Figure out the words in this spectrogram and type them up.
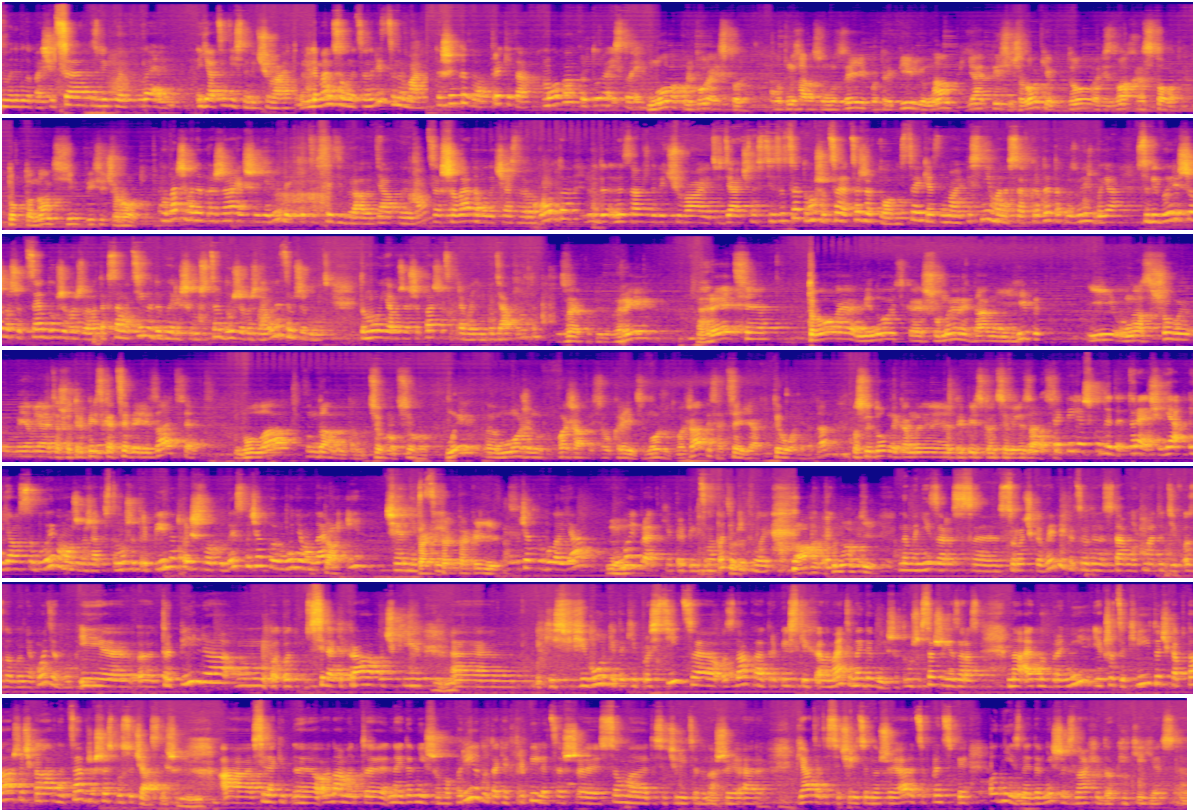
Ми мене були перші. Це зліпив Ленін. Я це дійсно відчуваю. Для мене слово націоналіст це нормально. Те, що я казала, три кита: мова, культура, історія. Мова, культура, історія. От ми зараз у музеї по трипіллю нам 5 тисяч років до Різдва Христова. Тобто нам 7 тисяч років. По-перше, мене вражає, що є люди, які це все зібрали. Дякую вам. Це шалена величезна робота. Люди не завжди відчувають вдячності за це, тому що це, це жартовність. Це як я знімаю пісні, в мене все в кредитах, розумієш, бо я собі вирішила, що це дуже важливо. Так само ці люди вирішили, що це дуже важливо. Вони цим живуть. Тому я вважаю, що перше це треба їм подякувати. Зверху під Рим, Греція, Троя, Мінойська, Шумери, давній Єгипет. І у нас що виявляється, що трипільська цивілізація була фундаментом цього всього. Ми е, можемо вважатися, українці можуть вважатися, це як теорія, да? послідовниками трипільської Ну, цивілізації. трипілля ж куди до речі, я, я особливо можу вважатися, тому що трипілля прийшло куди? Спочатку Румунія, Молдавія і Чернівці. Так, так, так і є. Спочатку була я і Мгм. мої предки трипільцями, а потім і твої. Ага, ну окей. На мені зараз е, сорочка вибійка, це один з давніх методів оздоблення одягу. І е, трипілля, от всілякі крапочки, е, якісь фігурки такі прості. Це ознака трипільських елементів найдавніших. Тому що все, що є зараз на етновбранні, якщо це квіточка, пташечка гарна, це вже щось посучасніше. Мгм. А всілякі е, орнаменти найдавнішого періоду, так як трипілля, це ж е, сьоме тисячоліття до нашої ери, п'яте тисячоліття до нашої ери. Це в принципі одні з найдавніших знахідок, які є е,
